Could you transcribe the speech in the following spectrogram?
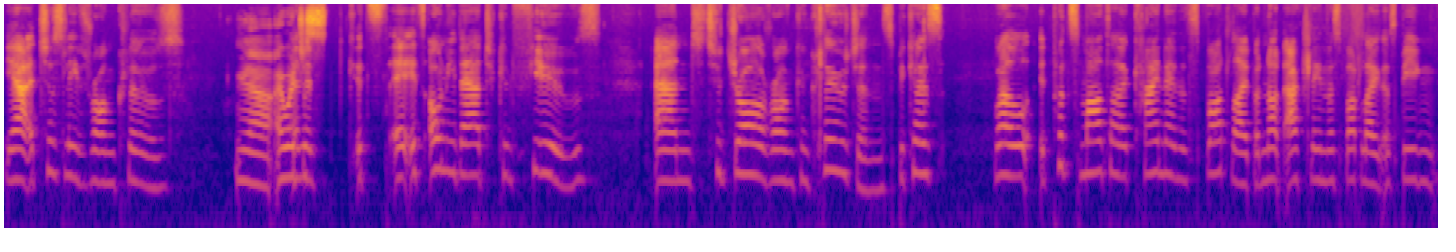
yeah it just leaves wrong clues Yeah, I would And it- just it's it's only there to confuse and to draw wrong conclusions because well it puts martha kind of in the spotlight but not actually in the spotlight as being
